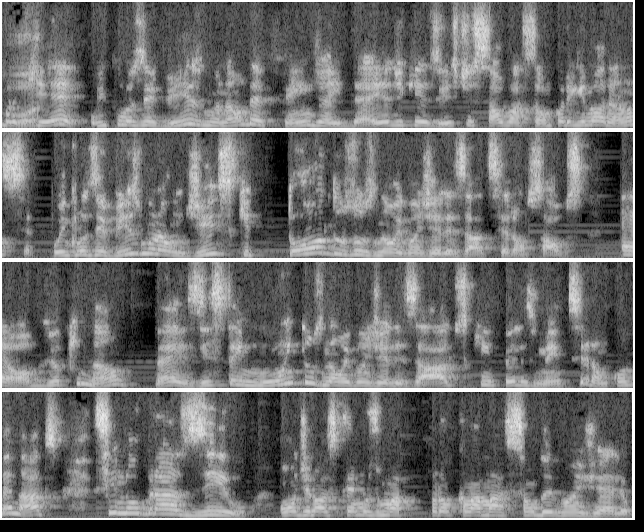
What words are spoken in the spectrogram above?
Porque o inclusivismo não defende a ideia de que existe salvação por ignorância. O inclusivismo não diz que todos os não evangelizados serão salvos. É óbvio que não. Né? Existem muitos não evangelizados que, infelizmente, serão condenados. Se no Brasil, onde nós temos uma proclamação do evangelho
